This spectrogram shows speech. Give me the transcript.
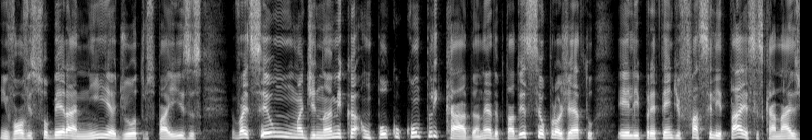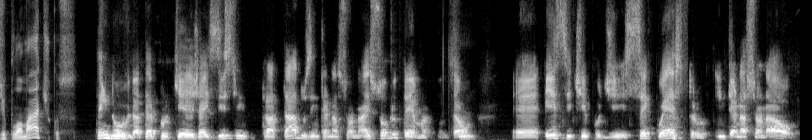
envolve soberania de outros países. Vai ser uma dinâmica um pouco complicada, né, deputado? Esse seu projeto, ele pretende facilitar esses canais diplomáticos? Sem dúvida, até porque já existem tratados internacionais sobre o tema. Então, é, esse tipo de sequestro internacional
